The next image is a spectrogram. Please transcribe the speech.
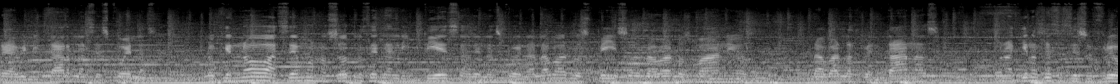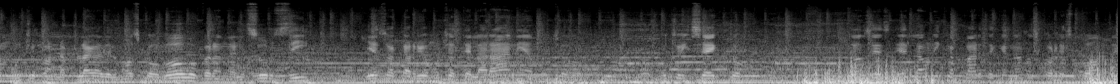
rehabilitar las escuelas. Lo que no hacemos nosotros es la limpieza de la escuela, lavar los pisos, lavar los baños, lavar las ventanas, bueno, aquí no sé si se sufrió mucho con la plaga del mosco bobo, pero en el sur sí, y eso acarrió mucha telaraña, mucho, mucho insecto. Entonces es la única parte que no nos corresponde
